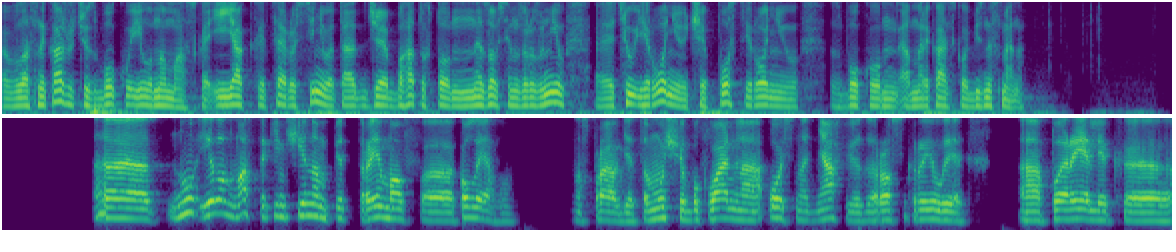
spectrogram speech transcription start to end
Власне кажучи, з боку Ілона Маска, і як це розцінювати? Адже багато хто не зовсім зрозумів е, цю іронію чи постіронію з боку американського бізнесмена. Е, ну, Ілон Маск таким чином підтримав е, колегу насправді, тому що буквально ось на днях розкрили е, перелік е,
